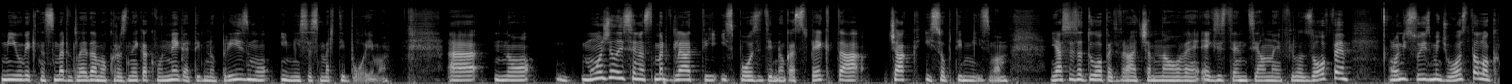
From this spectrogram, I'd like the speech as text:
mi uvijek na smrt gledamo kroz nekakvu negativnu prizmu i mi se smrti bojimo. No, može li se na smrt gledati iz pozitivnog aspekta, čak i s optimizmom? Ja se sad tu opet vraćam na ove egzistencijalne filozofe. Oni su između ostalog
